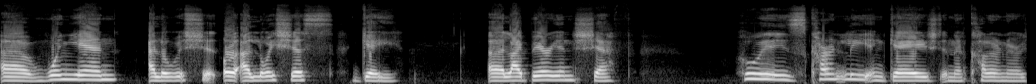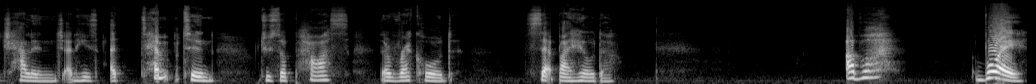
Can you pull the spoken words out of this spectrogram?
Uh, Wunyen Aloysius or Aloysius Gay, a Liberian chef who is currently engaged in a culinary challenge and he's attempting to surpass the record set by Hilda. Boy, boy,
